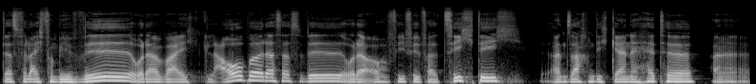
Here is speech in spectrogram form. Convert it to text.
das vielleicht von mir will oder weil ich glaube, dass das will oder auf wie viel verzichte ich an Sachen, die ich gerne hätte, äh,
